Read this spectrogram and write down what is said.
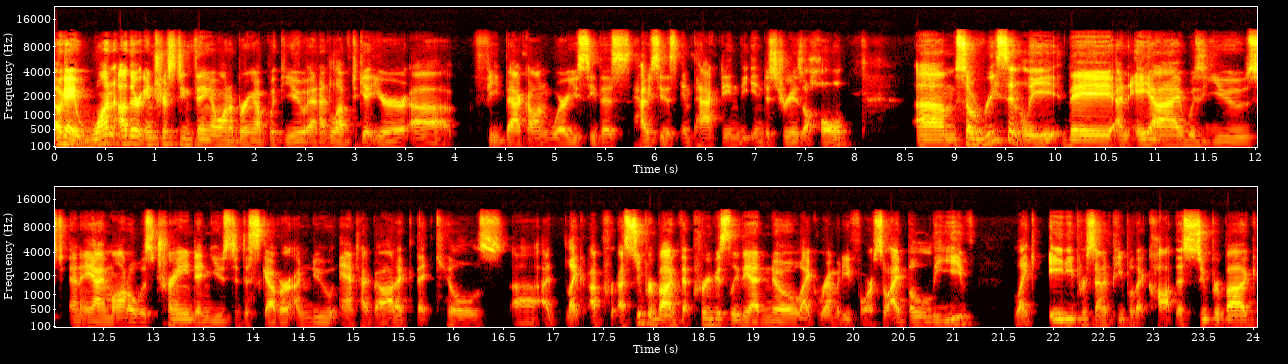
Okay, one other interesting thing I want to bring up with you, and I'd love to get your uh, feedback on where you see this, how you see this impacting the industry as a whole. Um, so recently, they an AI was used, an AI model was trained and used to discover a new antibiotic that kills uh, a, like a, a superbug that previously they had no like remedy for. So I believe like 80% of people that caught this superbug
